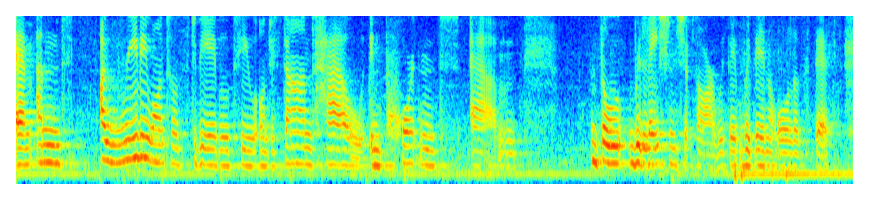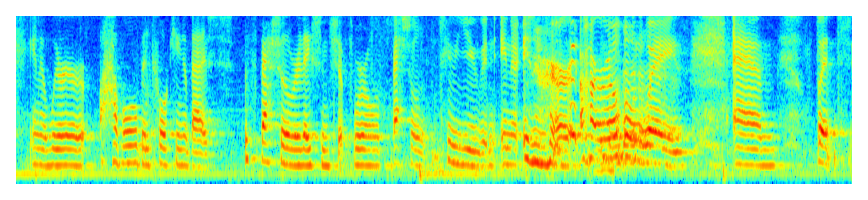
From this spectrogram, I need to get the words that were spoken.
um, and. I really want us to be able to understand how important um, the relationships are within, within all of this. You know, we have all been talking about special relationships. We're all special to you in, in, in our, our own ways. Um, but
